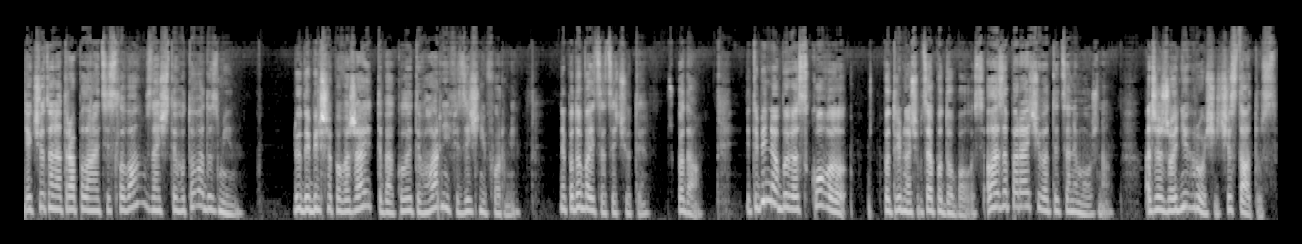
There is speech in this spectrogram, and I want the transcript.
Якщо ти натрапила на ці слова, значить ти готова до змін. Люди більше поважають тебе, коли ти в гарній фізичній формі. Не подобається це чути. Шкода. І тобі не обов'язково потрібно, щоб це подобалось, але заперечувати це не можна. Адже жодні гроші чи статус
